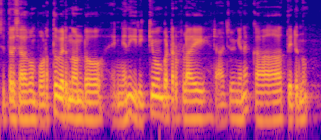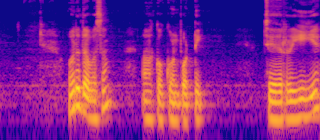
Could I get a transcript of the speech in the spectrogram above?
ചിത്രശലഭം പുറത്തു വരുന്നുണ്ടോ? എങ്ങനെ ഇരിക്കുമോ ബട്ടർഫ്ലൈ? രാജു ഇങ്ങനെ കാത്തിരുന്നു. ഒരു ദിവസം ആ കൊക്കൂൺ പൊട്ടി. ചെറിയ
